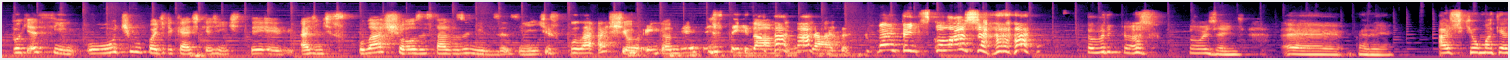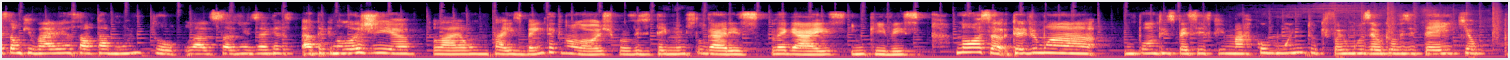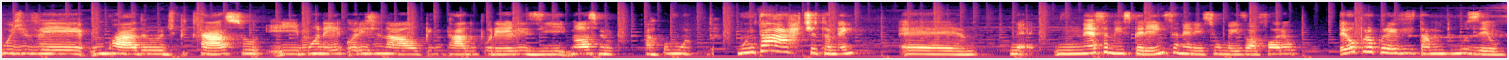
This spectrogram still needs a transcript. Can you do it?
Porque assim, o último podcast que a gente teve, a gente esculachou os Estados Unidos, assim, a gente esculachou. Então nesse a gente tem que dar uma pensada. Mas tem que esculachar! Tô brincando. Ô, gente. É. Peraí. Acho que uma questão que vale ressaltar muito lá dos Estados Unidos é a tecnologia. Lá é um país bem tecnológico. Eu visitei muitos lugares legais, incríveis. Nossa, teve uma, um ponto em específico que me marcou muito, que foi um museu que eu visitei, que eu pude ver um quadro de Picasso e Monet original, pintado por eles. E, nossa, me marcou muito. Muita arte também. É, né, nessa minha experiência, né, nesse um mês lá fora, eu eu procurei visitar muito museu.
